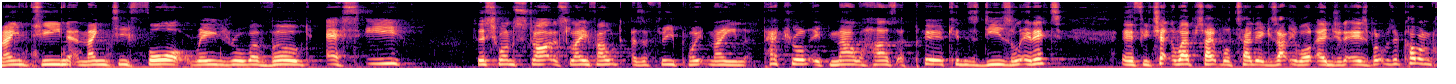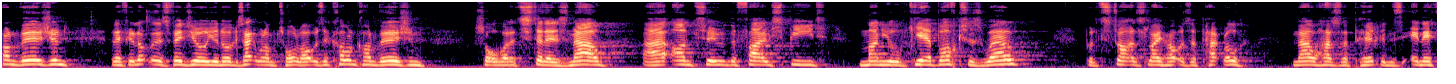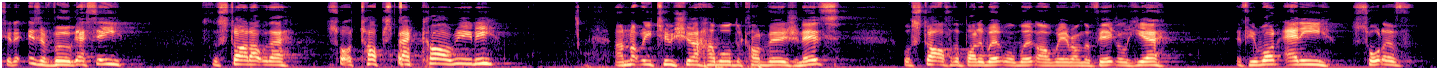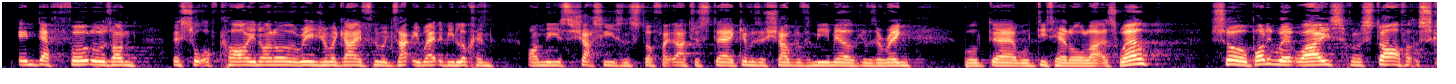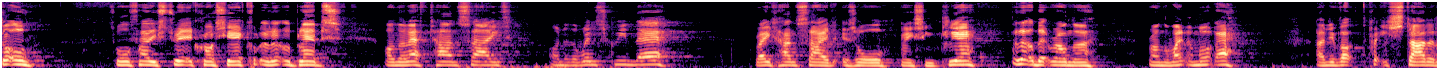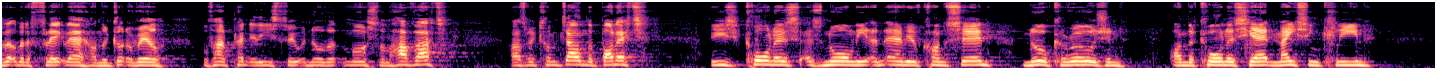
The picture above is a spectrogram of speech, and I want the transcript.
1994 Range Rover Vogue SE. This one started its life out as a 3.9 petrol. It now has a Perkins diesel in it. If you check the website, we'll tell you exactly what engine it is, but it was a common conversion. And if you look at this video, you know exactly what I'm talking about. It was a common conversion, sort of what it still is now, uh, onto the five-speed manual gearbox as well. But it started its life out as a petrol, now has the Perkins in it, and it is a Vogue SE. So start out with a sort of top spec car, really. I'm not really too sure how old the conversion is. We'll start off with the bodywork, we'll work our way around the vehicle here. If you want any sort of in-depth photos on this sort of car, you know, I know the Range Rover guys know exactly where to be looking on these chassis and stuff like that. Just uh, give us a shout, give us an email, give us a ring. We'll, uh, we'll detail all that as well. So, bodywork wise, we're going to start off at the scuttle. It's all fairly straight across here. A couple of little blebs on the left hand side under the windscreen there. Right hand side is all nice and clear. A little bit around the around the wiper motor. And you've got pretty standard, a little bit of flake there on the gutter rail. We've had plenty of these through to know that most of them have that. As we come down the bonnet, these corners is normally an area of concern. No corrosion on the corners here, nice and clean.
